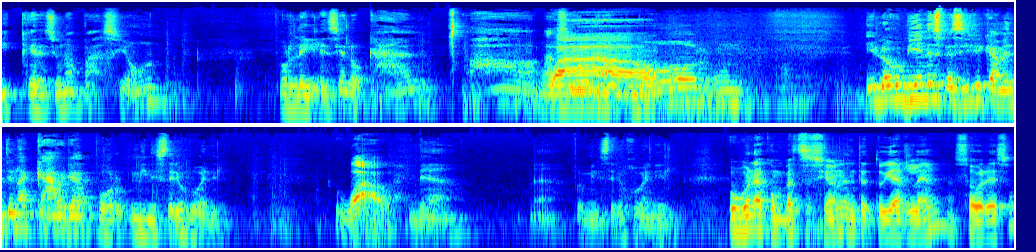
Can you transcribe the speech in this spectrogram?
y creció una pasión por la iglesia local. Ah, Wow. un amor, un- Y luego viene específicamente una carga por ministerio juvenil. Wow. Ya, ya, fue ministerio juvenil. ¿Hubo una conversación entre tú y Arlene sobre eso?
